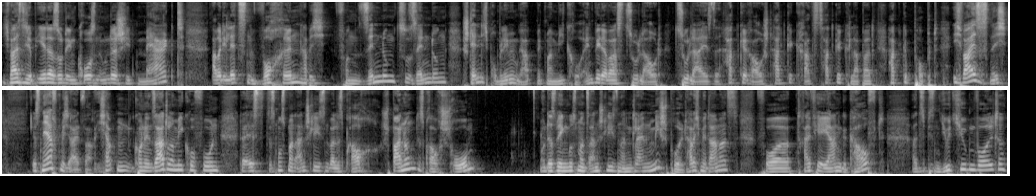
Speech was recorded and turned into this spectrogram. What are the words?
ich weiß nicht, ob ihr da so den großen Unterschied merkt, aber die letzten Wochen habe ich von Sendung zu Sendung ständig Probleme gehabt mit meinem Mikro. Entweder war es zu laut, zu leise, hat gerauscht, hat gekratzt, hat geklappert, hat gepoppt. Ich weiß es nicht. Es nervt mich einfach. Ich habe ein Kondensatormikrofon, da ist, das muss man anschließen, weil es braucht Spannung, das braucht Strom. Und deswegen muss man es anschließen an einen kleinen Mischpult. Habe ich mir damals vor drei, vier Jahren gekauft, als ich ein bisschen YouTuben wollte.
